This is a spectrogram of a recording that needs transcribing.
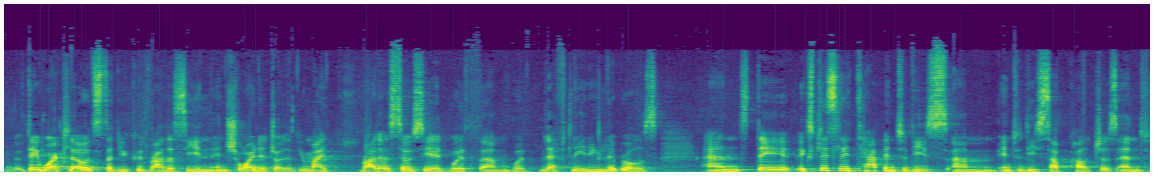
they wear clothes that you could rather see in, in Shoreditch or that you might rather associate with, um, with left-leaning liberals. And they explicitly tap into these, um, into these subcultures and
